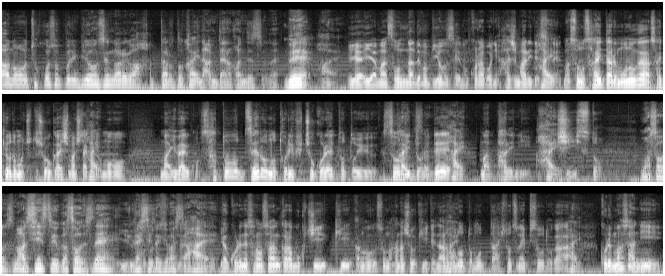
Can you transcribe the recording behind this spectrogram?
あのチョコショップにビヨンセのあれが貼ってあるとかいなみたいな感じですよね。ねはい。いやいやまあそんなでもビヨンセのコラボに始まりですね、はい。まあ、その最たるものが先ほどもちょっと紹介しましたけども、い。まあ、いわゆるこう砂糖ゼロのトリュフチョコレートというタイトルではい。まあ、パリにはい。進出と。まあそうです。まあ進出というかそうですね。いう行かせていただきました、はい。いやこれね佐野さんから僕ちきあのその話を聞いてなるほどと思った一つのエピソードが、はい。これまさに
